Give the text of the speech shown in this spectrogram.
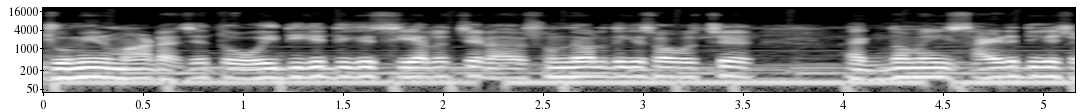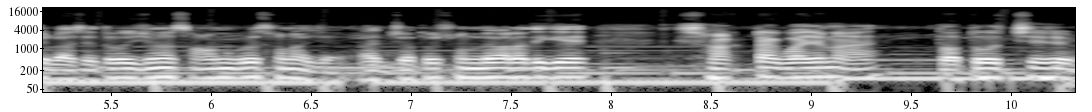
জমির মাঠ আছে, তো ওই দিকের দিকে শিয়াল হচ্ছে, রা- সন্ধ্যেবেলার দিকে সব হচ্ছে একদম এই সাইডের দিকে চলে আসে, তো ওই জন্য সাউন্ডগুলো শোনা যায়। আর যত সন্ধ্যেবেলার দিকে শাঁখ টাক বাজানো হয় তত হচ্ছে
